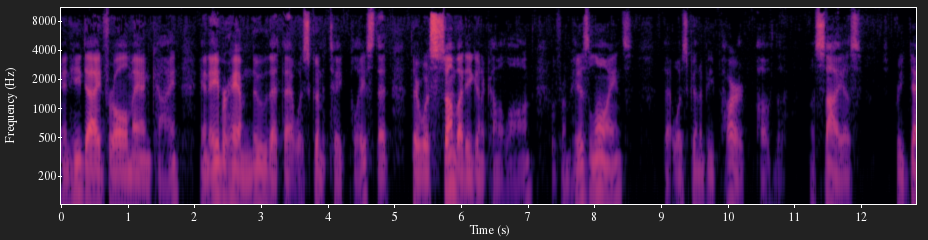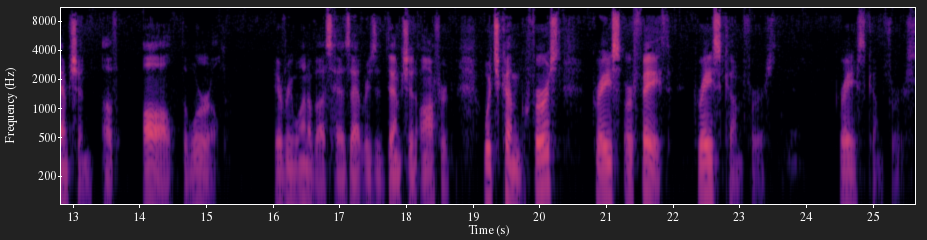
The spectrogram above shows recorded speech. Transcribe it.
And he died for all mankind. And Abraham knew that that was going to take place, that there was somebody going to come along from his loins that was going to be part of the Messiah's redemption of all the world. Every one of us has that redemption offered. Which come first, grace or faith? Grace come first. Grace come first.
